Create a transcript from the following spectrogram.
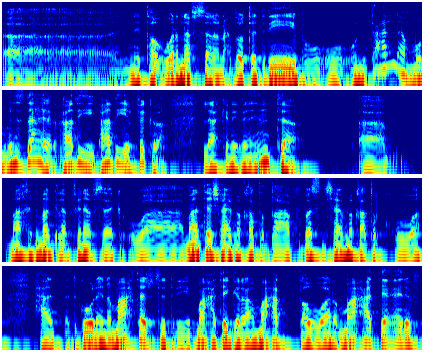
آه نطور نفسنا نحضر تدريب ونتعلم ونزدهر. هذه هذه الفكرة. لكن إذا أنت آه ماخذ مقلب في نفسك وما أنت شايف نقاط الضعف بس شايف نقاط القوة. حتقول إنه ما أحتاج تدريب ما حتقرأ ما حتطور ما حتعرف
